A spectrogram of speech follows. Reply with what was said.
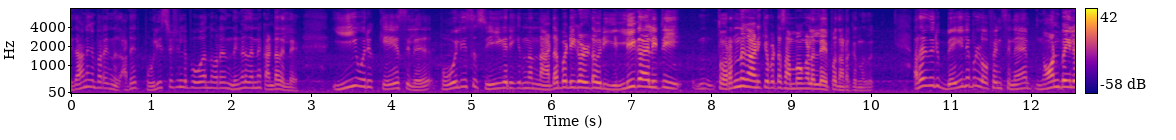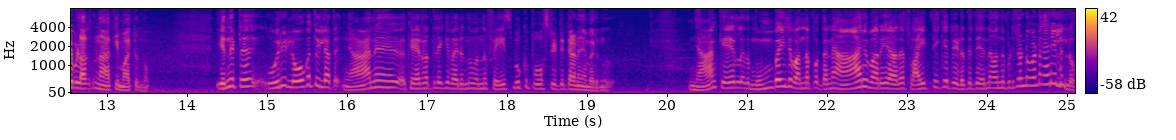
ഇതാണ് ഞാൻ പറയുന്നത്. അതായത് പോലീസ് സ്റ്റേഷനിൽ പോകുക എന്ന് പറയുന്നത് നിങ്ങൾ തന്നെ കണ്ടതല്ലേ? ഈ ഒരു കേസിൽ പോലീസ് സ്വീകരിക്കുന്ന നടപടികളുടെ ഒരു ഇല്ലീഗാലിറ്റി തുറന്നു കാണിക്കപ്പെട്ട സംഭവങ്ങളല്ലേ ഇപ്പോൾ നടക്കുന്നത്? അതായത് ഒരു ബെയിലബിൾ ഒഫൻസിനെ നോൺ ബെയിലബിൾ ആക്കി മാറ്റുന്നു. എന്നിട്ട് ഒരു ലോകത്തും ഇല്ലാത്ത ഞാൻ കേരളത്തിലേക്ക് വരുന്നു എന്ന് ഫേസ്ബുക്ക് പോസ്റ്റ് ഇട്ടിട്ടാണ് ഞാൻ വരുന്നത്. ഞാൻ കേരളത്തിൽ മുംബൈയിൽ വന്നപ്പോൾ തന്നെ ആരും അറിയാതെ ഫ്ലൈറ്റ് ടിക്കറ്റ് എടുത്തിട്ട് എന്നെ വന്ന് പിടിച്ചോണ്ട് വേണ്ട കാര്യമില്ലല്ലോ.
